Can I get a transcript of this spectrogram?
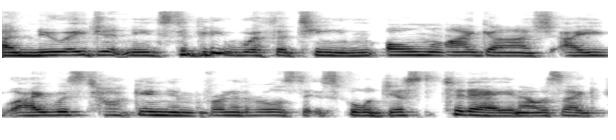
a new agent needs to be with a team. Oh my gosh. I, I was talking in front of the real estate school just today and I was like,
